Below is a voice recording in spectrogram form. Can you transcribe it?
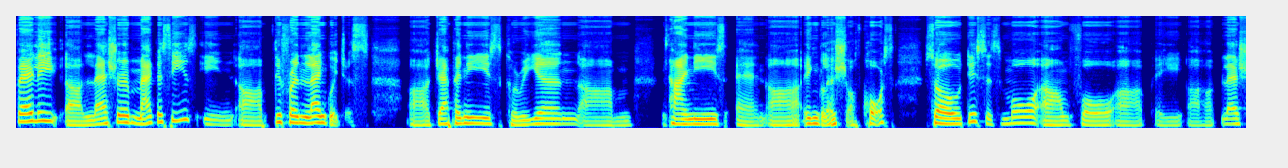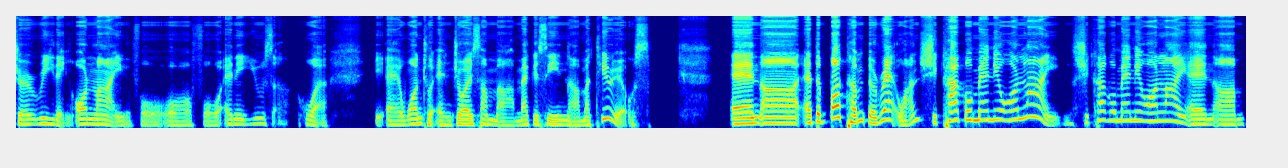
fairly uh, leisure magazines in uh, different languages, uh, Japanese, Korean, um, Chinese, and uh, English, of course. So this is more um, for uh, a uh, leisure reading online for or for any user who are, want to enjoy some magazine materials. And at the bottom, the red one, Chicago Manual Online, Chicago Manual Online, and um,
